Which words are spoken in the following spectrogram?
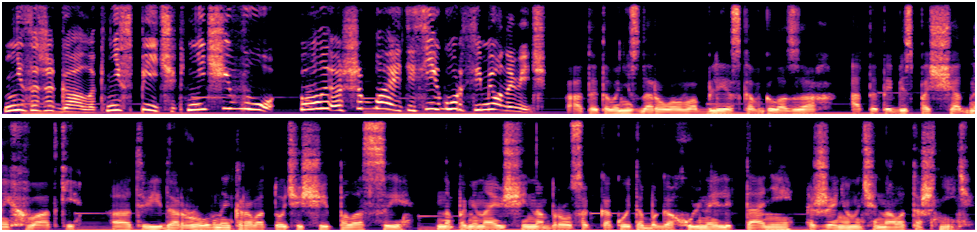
Ни зажигалок, ни спичек, ничего. Вы ошибаетесь, Егор Семенович. От этого нездорового блеска в глазах, от этой беспощадной хватки, от вида ровной кровоточащей полосы, напоминающей набросок какой-то богохульной летании, Женю начинало тошнить.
